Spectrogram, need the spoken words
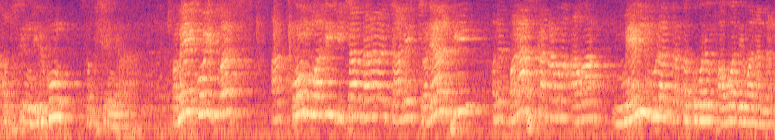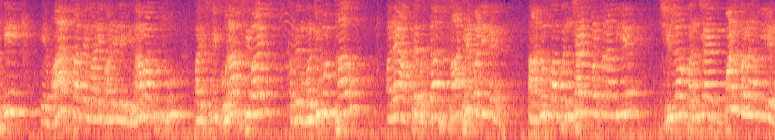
सबसे निर्गुण सबसे न्यारा અમે કોઈ દિવસ આ કોમવાદી વિચારધારાના ચાલે ચડ્યા નથી અને બનાસકાંઠામાં આવા મેલી મુરાદના તત્વોને ફાવવા દેવાના નથી. એ વાત સાથે મારી વાણીને વિરામ આપું છું. ભાઈ શ્રી ગુલાબ સિવાય તમે મજબૂત થાવ અને આપણે બધા સાથે મળીને તાલુકા પંચાયત પણ બનાવીએ, જિલ્લા પંચાયત પણ બનાવીએ.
